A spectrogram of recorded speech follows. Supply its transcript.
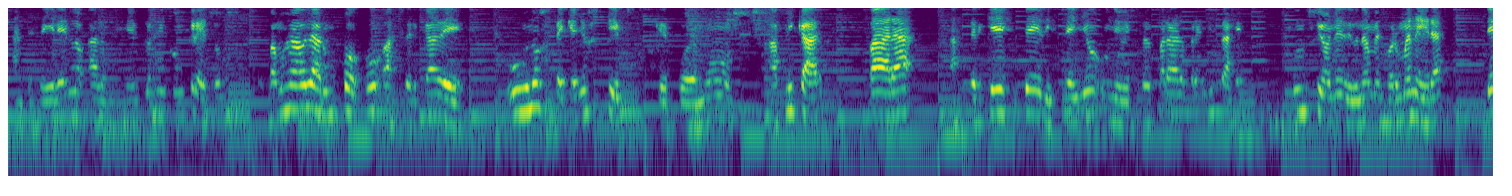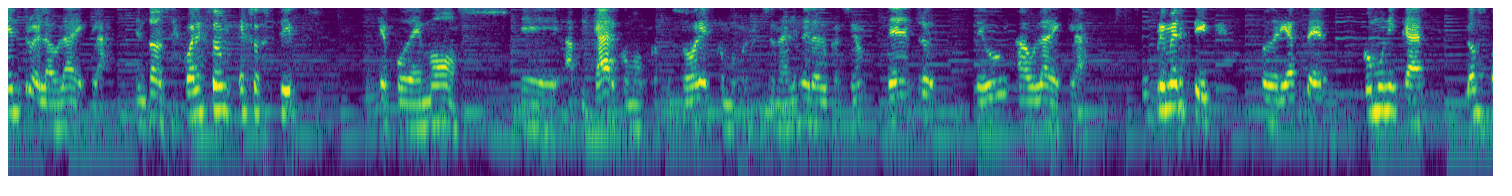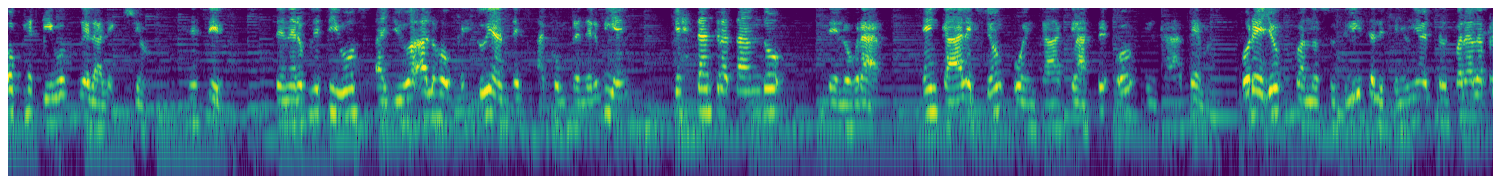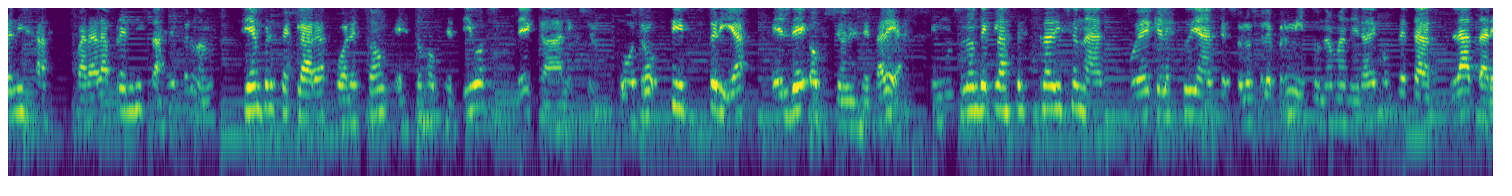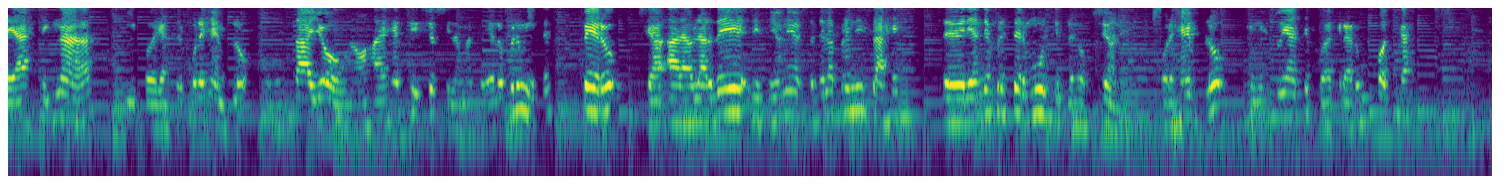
antes de ir a los ejemplos en concreto, vamos a hablar un poco acerca de unos pequeños tips que podemos aplicar para hacer que este diseño universal para el aprendizaje funcione de una mejor manera dentro del aula de clase. Entonces, ¿cuáles son esos tips que podemos eh, aplicar como profesores, como profesionales de la educación dentro de un aula de clase? Un primer tip podría ser comunicar los objetivos de la lección. Es decir, tener objetivos ayuda a los estudiantes a comprender bien qué están tratando de lograr en cada lección o en cada clase o en cada tema. Por ello, cuando se utiliza el diseño universal para el aprendizaje, para el aprendizaje, perdón, siempre se aclara cuáles son estos objetivos de cada lección. Otro tip sería el de opciones de tareas. En un salón de clases tradicional puede que el estudiante solo se le permita una manera de completar la tarea asignada y podría ser, por ejemplo, un ensayo o una hoja de ejercicio si la materia lo permite, pero o sea, al hablar de diseño universal del aprendizaje, se deberían de ofrecer múltiples opciones. Por ejemplo, un estudiante pueda crear un podcast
